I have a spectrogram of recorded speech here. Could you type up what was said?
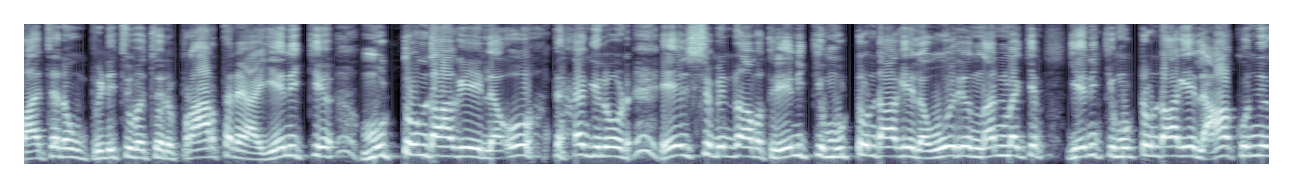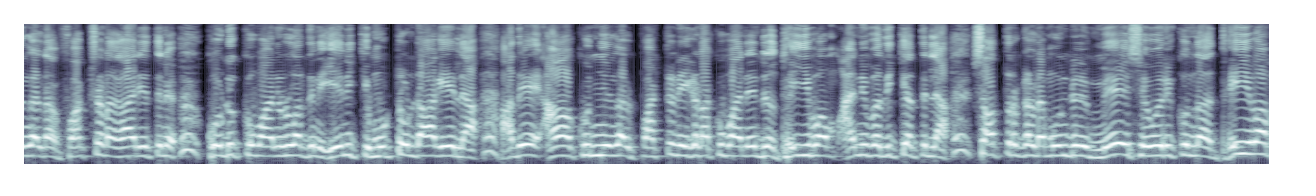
വചനവും പിടിച്ചു വെച്ചൊരു പ്രാർത്ഥനയായി എനിക്ക് മുട്ടുണ്ടാകുകയില്ല ഓ താങ്ക് ലോഡ് യേശുവിൻ നാമത്തിൽ എനിക്ക് മുട്ടുണ്ടാകുകയില്ല ഒരു നന്മയ്ക്കും എനിക്ക് മുട്ടുണ്ടാകുകയില്ല ആ കുഞ്ഞുങ്ങളുടെ ഭക്ഷണ കാര്യത്തിന് കൊടുക്കുവാനുള്ളതിന് എനിക്ക് മുട്ടുണ്ടാകുകയില്ല അതേ ആ കുഞ്ഞുങ്ങൾ പട്ടിണി കിടക്കുവാൻ എന്റെ ദൈവം അനുവദിക്കത്തില്ല. ശത്രുക്കളുടെ മുൻപിൽ മേശ ഒരുക്കുന്ന ദൈവം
